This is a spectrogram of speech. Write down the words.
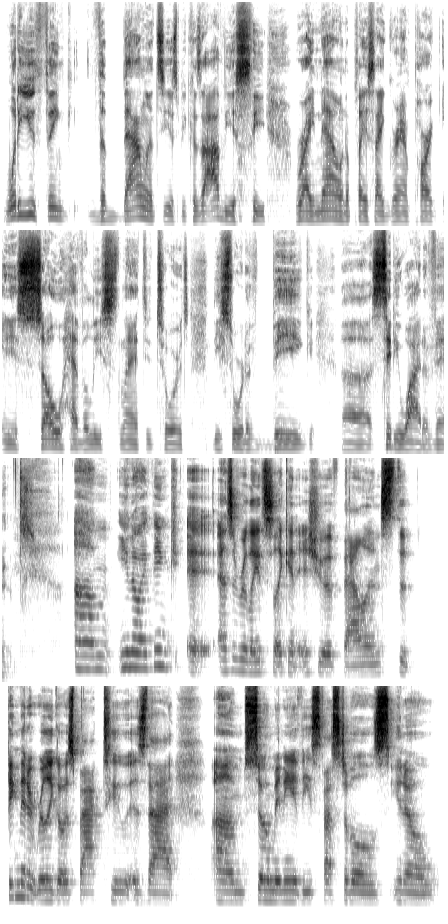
what do you think the balance is? Because obviously, right now in a place like Grant Park, it is so heavily slanted towards these sort of big uh, citywide events. Um, you know, I think it, as it relates to like an issue of balance, the thing that it really goes back to is that um, so many of these festivals, you know,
